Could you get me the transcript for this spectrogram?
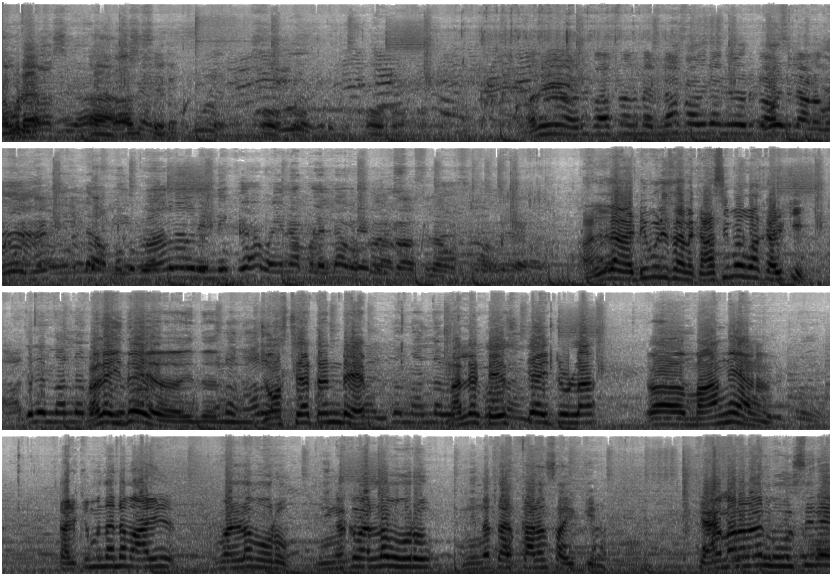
നമ്മുടെ അത് ശരി. ഓ ഓ ഓ ഓ അത് ഒരു ക്ലാസ് എല്ലാ സാധനവും അങ്ങനെ ഒരു ക്ലാസ്സിലാണോ കൊടുക്കുന്നത്. നല്ല അടിപൊളി സാധനം. കാസിമ വാ കഴിക്കും. അല്ല ഇത് ജോസ് ചേട്ടന്റെ നല്ല ടേസ്റ്റി ആയിട്ടുള്ള മാങ്ങയാണ്. കഴിക്കുമ്പോൾ തന്നെ വായിൽ വെള്ളം ഊറും. നിങ്ങൾക്ക് വെള്ളം ഊറും. നിങ്ങൾ തൽക്കാലം സഹിക്കും. ക്യാമറമാൻ മൂസിന്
